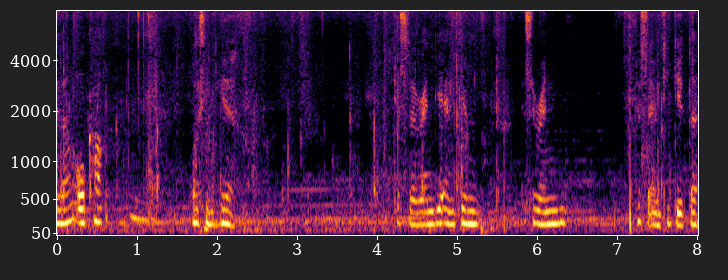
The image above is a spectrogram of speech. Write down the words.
nice, huh? Oka. What's in here? Just a Randy empty. Just a Randy. Just an empty theater.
